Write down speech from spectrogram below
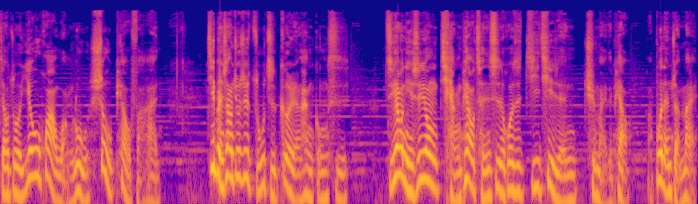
叫做《优化网络售票法案》，基本上就是阻止个人和公司，只要你是用抢票程式或是机器人去买的票啊，不能转卖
